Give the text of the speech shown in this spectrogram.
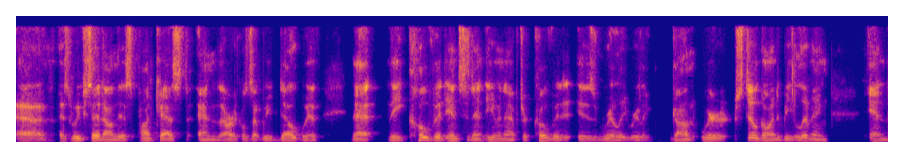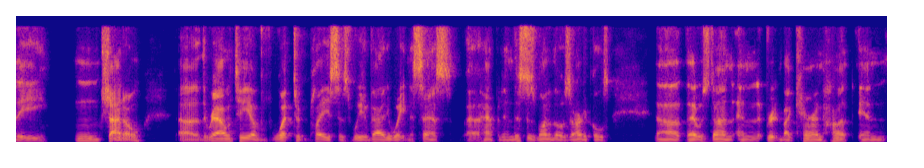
uh, as we've said on this podcast and the articles that we've dealt with, that the COVID incident, even after COVID is really really gone, we're still going to be living in the mm, shadow, uh, the reality of what took place as we evaluate and assess uh, happening. This is one of those articles uh, that was done and written by Karen Hunt in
